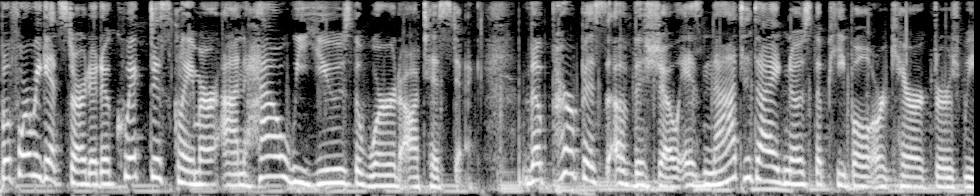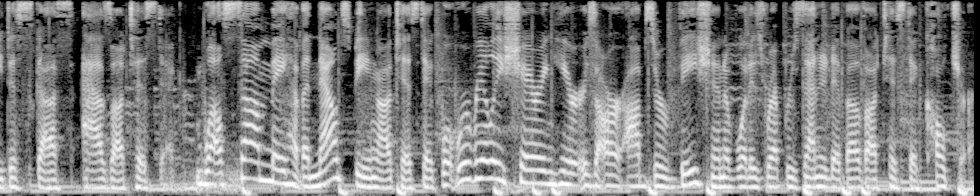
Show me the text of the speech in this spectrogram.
Before we get started, a quick disclaimer on how we use the word autistic. The purpose of this show is not to diagnose the people or characters we discuss as autistic. While some may have announced being autistic, what we're really sharing here is our observation of what is representative of autistic culture.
